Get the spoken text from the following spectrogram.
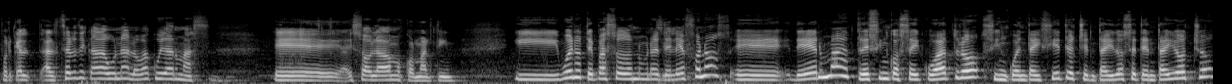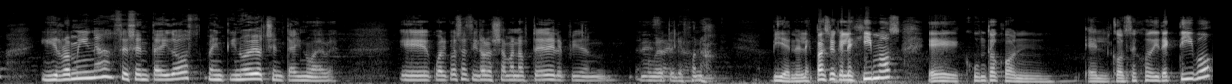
porque al, ser de cada una lo va a cuidar más. Eh, eso hablábamos con Martín. Y bueno, te paso dos números de teléfonos eh, de ERMA, 3564 578278 y Romina 622989. Eh, cualquier cosa, si no lo llaman a ustedes, le piden el número de teléfono. Bien, el espacio que elegimos, eh, junto con el consejo directivo,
